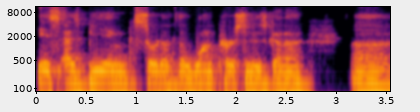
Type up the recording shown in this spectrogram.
is as being sort of the one person who's going to uh,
